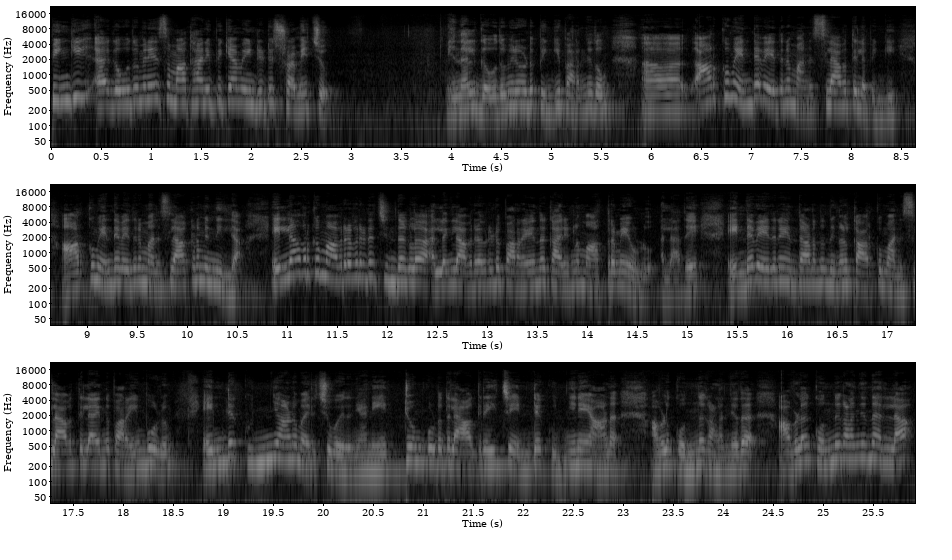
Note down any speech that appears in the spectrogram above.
പിങ്കി ഗൗതമിനെ സമാധാനിപ്പിക്കാൻ വേണ്ടിയിട്ട് ശ്രമിച്ചു. എന്നാൽ ഗൗതമിനോട് പിങ്കി പറഞ്ഞതും ആർക്കും എന്റെ വേദന മനസ്സിലാവത്തില്ല പിങ്കി. ആർക്കും എന്റെ വേദന മനസ്സിലാക്കണമെന്നില്ല. എല്ലാവർക്കും അവരവരുടെ ചിന്തകൾ അല്ലെങ്കിൽ അവരവരുടെ പറയുന്ന കാര്യങ്ങൾ മാത്രമേ ഉള്ളൂ. അല്ലാതെ എന്റെ വേദന എന്താണെന്ന് നിങ്ങൾക്ക് ആർക്കും മനസ്സിലാവത്തില്ല എന്ന് പറയുമ്പോഴും എന്റെ കുഞ്ഞാണ് മരിച്ചുപോയത്. ഞാൻ ഏറ്റവും കൂടുതൽ ആഗ്രഹിച്ച എന്റെ കുഞ്ഞിനെയാണ് അവൾ കൊന്നു കളഞ്ഞത്. അവൾ കൊന്നു കളഞ്ഞതല്ല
